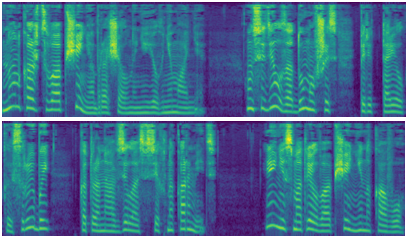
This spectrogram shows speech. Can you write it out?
Но он, кажется, вообще не обращал на нее внимания — он сидел, задумавшись, перед тарелкой с рыбой, которую она взялась всех накормить, и не смотрел вообще ни на кого.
